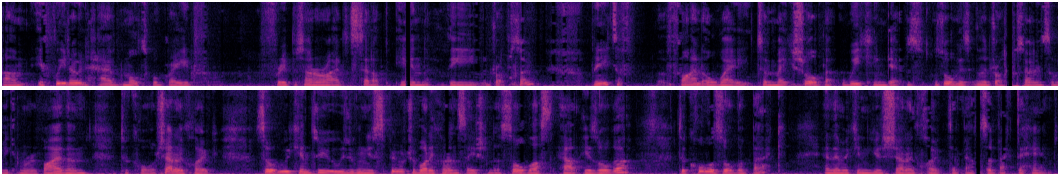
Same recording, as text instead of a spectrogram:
um, if we don't have multiple grade free Persona Rides set up in the drop zone, we need to find a way to make sure that we can get Zorgas in the drop zone so we can revive them to call Shadow Cloak. So what we can do is we can use Spiritual Body Condensation to Soul Blast out a Zorga to call the Zorga back and then we can use Shadow Cloak to bounce it back to hand.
